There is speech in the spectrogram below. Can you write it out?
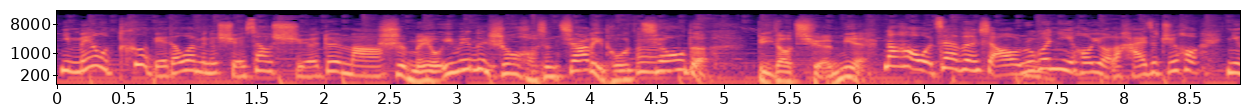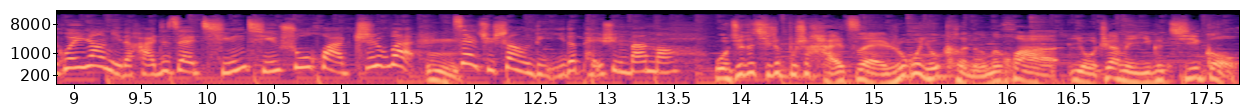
你没有特别到外面的学校学，对吗？是没有，因为那时候好像家里头教的比较全面。那好，我再问小欧，如果你以后有了孩子之后，你会让你的孩子在琴棋书画之外，再去上礼仪的培训班吗？我觉得其实不是孩子哎，如果有可能的话，有这样的一个机构，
